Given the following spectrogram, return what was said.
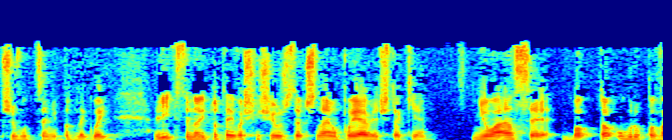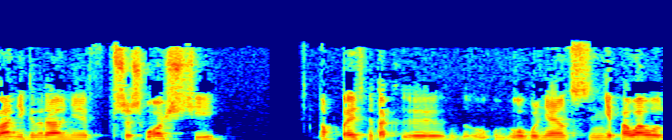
przywódca niepodległej Litwy. No i tutaj właśnie się już zaczynają pojawiać takie niuanse, bo to ugrupowanie generalnie w przeszłości, no powiedzmy tak y, uogólniając, nie pałało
